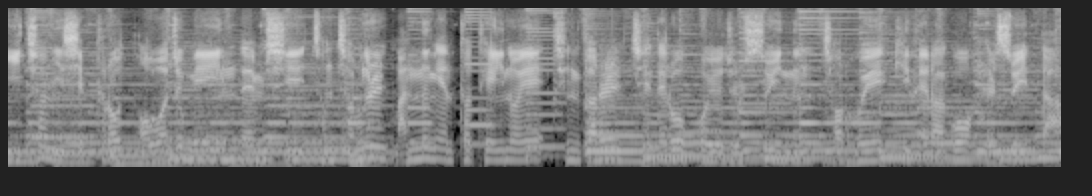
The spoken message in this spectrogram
2020 트롯 어워즈 메인 MC 전천후 만능 엔터테이너의 진가를 제대로 보여줄 수 있는 절호의 기회라고 할 수 있다.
